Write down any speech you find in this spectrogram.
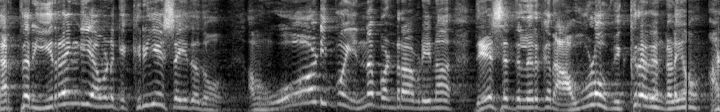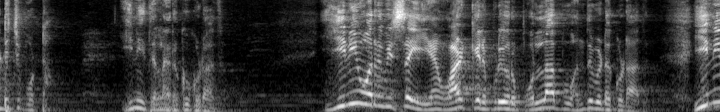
கர்த்தர் இறங்கி அவனுக்கு கிரியை செய்ததும் அவன் ஓடி போய் என்ன பண்றான் அப்படின்னா தேசத்தில் இருக்கிற அவ்வளோ விக்கிரகங்களையும் அடிச்சு போட்டான். இனி இதெல்லாம் இருக்கக்கூடாது. இனி ஒரு விசை என் வாழ்க்கையில் இப்படி ஒரு பொல்லாப்பு வந்து விடக்கூடாது இனி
